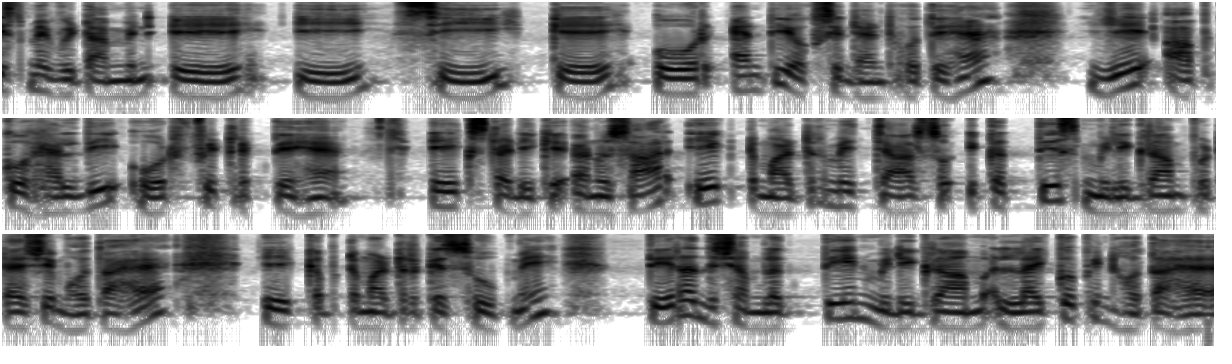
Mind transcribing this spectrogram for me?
इसमें विटामिन ए ई सी के और एंटीऑक्सीडेंट होते हैं। ये आपको हेल्दी और फिट रखते हैं। एक स्टडी के अनुसार एक टमाटर में 431 मिलीग्राम पोटेशियम होता है। एक कप टमाटर के सूप में तेरह दशमलव तीन मिलीग्राम लाइकोपिन होता है।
